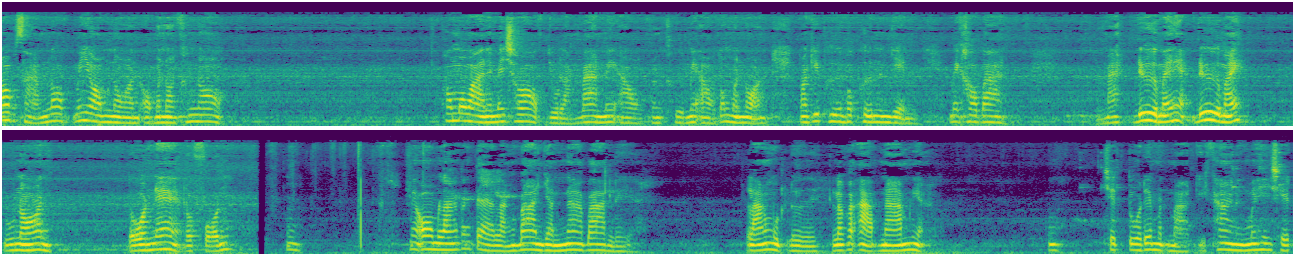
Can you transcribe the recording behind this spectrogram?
รอบสามรอบไม่ยอมนอนออกมานอนข้างนอก เพราะเมื่อวานเนี่ยไม่ชอบอยู่หลังบ้านไม่เอากลางคืนไม่เอาต้องมานอน นอนที่พื้นเพราะพื้นมันเย็นไม่เข้าบ้านเห็นไหมดื้อไหมเนี่ย ดื้อไหมดูนอนโดนแน่เราฝนแม่อ้อมล้างตั้งแต่หลังบ้านยันหน้าบ้านเลยล้างหมดเลย แล้วก็อาบน้ำเนี่ยเช็ดตัวได้หมาดๆอีกข้างหนึ่งไม่ให้เช็ด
